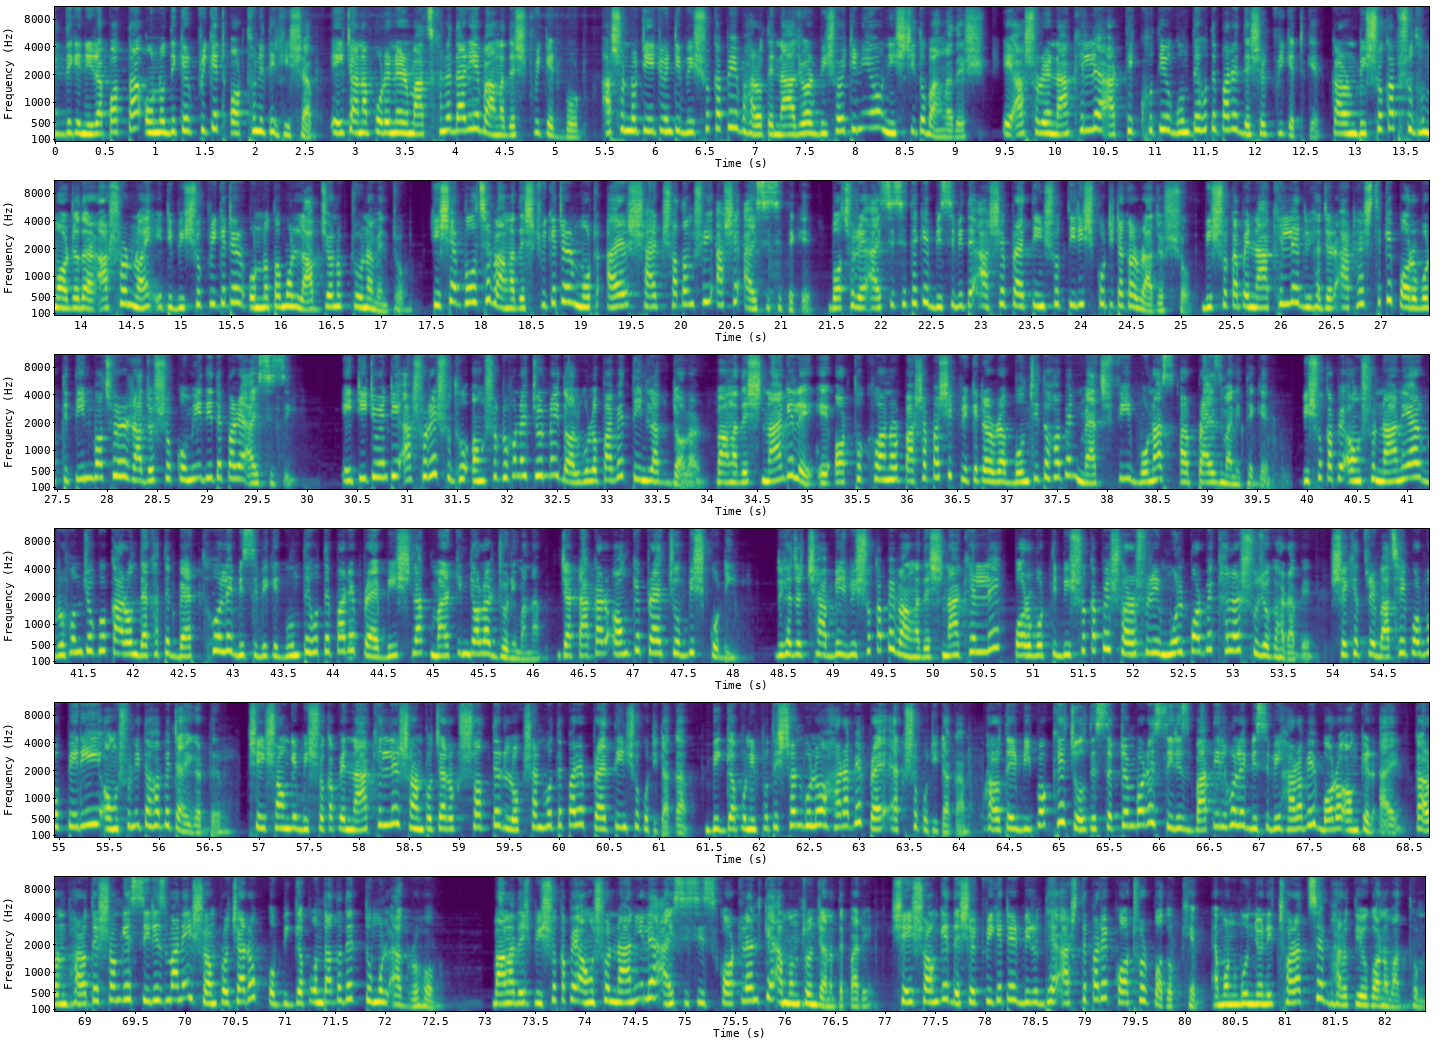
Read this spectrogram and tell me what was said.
একদিকে নিরাপত্তা, অন্যদিকে ক্রিকেট অর্থনীতির হিসাব। এই টানাপোড়েনের মাঝখানে দাঁড়িয়ে বাংলাদেশ ক্রিকেট বোর্ড। আসন্ন টি টোয়েন্টি বিশ্বকাপে ভারতে না যাওয়ার বিষয়টি নিয়েও নিশ্চিত বাংলাদেশ। এ আসরে না খেললে আর্থিক ক্ষতিও গুনতে হতে পারে দেশের ক্রিকেটকে। কারণ বিশ্বকাপ শুধু মর্যাদার আসর নয়, এটি বিশ্ব ক্রিকেটের অন্যতম লাভজনক টুর্নামেন্টও। হিসাব বলছে, বাংলাদেশ ক্রিকেটের মোট আয়ের ষাট শতাংশই আসে আইসিসি থেকে। বছরে আইসিসি থেকে বিসিবিতে আসে প্রায় তিনশো তিরিশ কোটি টাকার রাজস্ব। বিশ্বকাপে না খেললে দুই হাজার আঠাশ থেকে পরবর্তী তিন বছরের রাজস্ব কমিয়ে দিতে পারে আইসিসি। এই টি টোয়েন্টি আসরে শুধু অংশগ্রহণের জন্যই দলগুলো পাবে তিন লাখ ডলার। বাংলাদেশ না গেলে এ অর্থ খোয়ানোর পাশাপাশি ক্রিকেটাররা বঞ্চিত হবেন ম্যাচ ফি, বোনাস আর প্রাইজ মানি থেকে। বিশ্বকাপে অংশ না নেয়ার গ্রহণযোগ্য কারণ দেখাতে ব্যর্থ হলে বিসিবিকে গুনতে হতে পারে প্রায় বিশ লাখ মার্কিন ডলার জরিমানা, যা টাকার অঙ্কে প্রায় চব্বিশ কোটি। দুই বিশ্বকাপে বাংলাদেশ না খেললে পরবর্তী বিশ্বকাপে সরাসরি মূল পর্বে খেলার সুযোগ হারাবে। সেক্ষেত্রে বাছাই পর্ব পেরিয়েই অংশ নিতে হবে টাইগারদের। সেই সঙ্গে বিশ্বকাপে না খেললে সম্প্রচারক সত্ত্বের লোকসান হতে পারে প্রায় তিনশো কোটি টাকা। বিজ্ঞাপনী প্রতিষ্ঠানগুলো হারাবে প্রায় একশো কোটি টাকা। ভারতের বিপক্ষে চলতি সেপ্টেম্বরে সিরিজ বাতিল হলে বিসিবি হারাবে বড় অঙ্কের আয়। কারণ ভারতের সঙ্গে সিরিজ মানেই সম্প্রচারক ও বিজ্ঞাপনদাতাদের তুমুল আগ্রহ। বাংলাদেশ বিশ্বকাপে অংশ না নিলে আইসিসি স্কটল্যান্ডকে আমন্ত্রণ জানাতে পারে। সেই সঙ্গে দেশের ক্রিকেটের বিরুদ্ধে আসতে পারে কঠোর পদক্ষেপ, এমন গুঞ্জনই ছড়াচ্ছে ভারতীয় গণমাধ্যম।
